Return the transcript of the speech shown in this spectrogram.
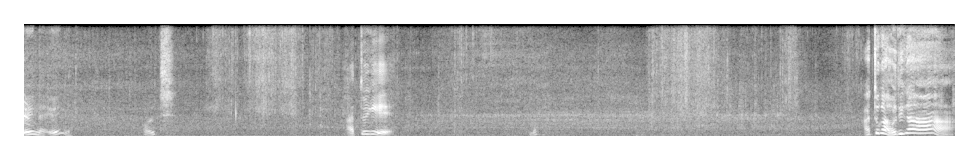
여기 있네, 여기 있네. 옳지. 아뚜기. 뭐? 아뚜가 어디가?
